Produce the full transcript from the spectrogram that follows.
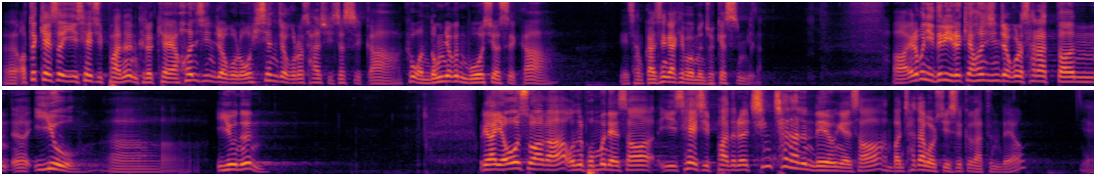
어, 떻게 해서 이 세 지파는 그렇게 헌신적으로 희생적으로 살 수 있었을까? 그 원동력은 무엇이었을까? 예, 잠깐 생각해 보면 좋겠습니다. 어, 여러분 이들이 이렇게 헌신적으로 살았던 어, 이유 어, 이유는 우리가 여호수아가 오늘 본문에서 이 세 지파들을 칭찬하는 내용에서 한번 찾아볼 수 있을 것 같은데요. 예,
